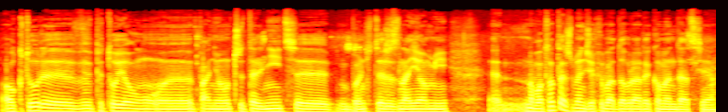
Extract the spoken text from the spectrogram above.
o który wypytują panią czytelnicy bądź też znajomi? No bo to też będzie chyba dobra rekomendacja.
